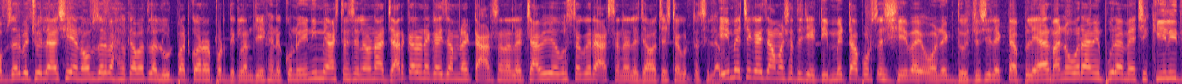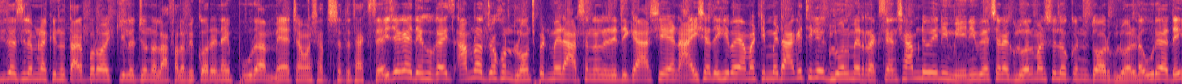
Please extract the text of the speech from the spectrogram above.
অবজার্ভে চলে আসি এন্ড অবজার্ভে হালকা পাতলা লুটপাট করার পর দেখলাম যে এখানে কোনো এনিমি আসতেছিল না, যার কারণে গাইজ আমরা একটা আর্সেনালের চাবি ব্যবস্থা করে আর্সেনালে যাওয়ার চেষ্টা করতেছিলাম। এই ম্যাচে গাইজ আমার সাথে যে টিমমেটটা পড়ছে, সে ভাই অনেক ধৈর্যশীল একটা প্লেয়ার মানে ওরা আমি পুরো ম্যাচে কিলই দিতেছিলাম না, কিন্তু তারপর ওই কিলের জন্য লাফালাফি করে নাই, পুরো ম্যাচ আমার সাথে সাথে থাকছে। এই জায়গায় দেখো গাইজ আমরা যখন লঞ্চ পেট মেরে আর্সেনালের এদিকে আসি এন্ড আইসা দেখি ভাই আমার টিমমেট আগে থেকে গ্লোয়াল মেরে রাখছে, and সামনে এনিমি এনিমি বেচারা গ্লোয়াল মারছিল, কিন্তু আর গ্লোয়ালটা উড়ে দেয়।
